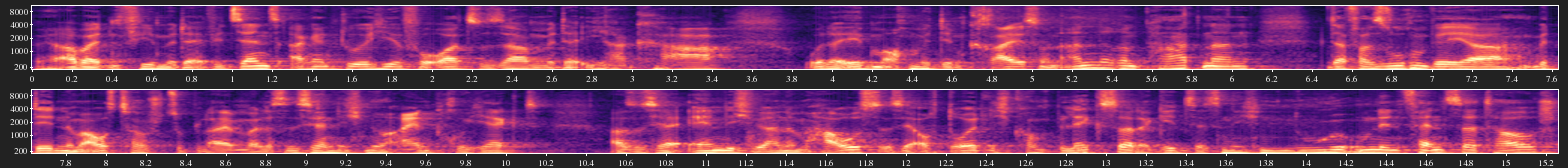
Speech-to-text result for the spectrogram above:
Wir arbeiten viel mit der Effizienzagentur hier vor Ort zusammen, mit der IHK oder eben auch mit dem Kreis und anderen Partnern. Da versuchen wir ja, mit denen im Austausch zu bleiben, weil das ist ja nicht nur ein Projekt. Also es ist ja ähnlich wie an einem Haus, ist ja auch deutlich komplexer. Da geht es jetzt nicht nur um den Fenstertausch.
